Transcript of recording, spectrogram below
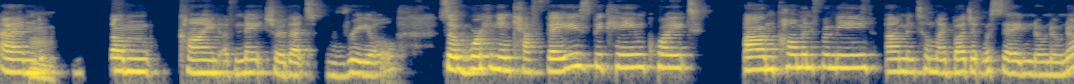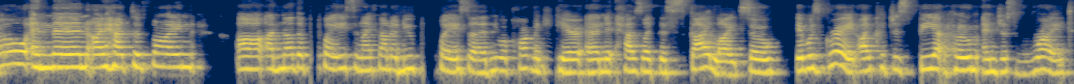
and mm. some kind of nature that's real. So working in cafes became quite um, common for me um, until my budget was saying no, no, no. And then I had to find uh, another place and I found a new place, a new apartment here, and it has like this skylight. So it was great. I could just be at home and just write.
